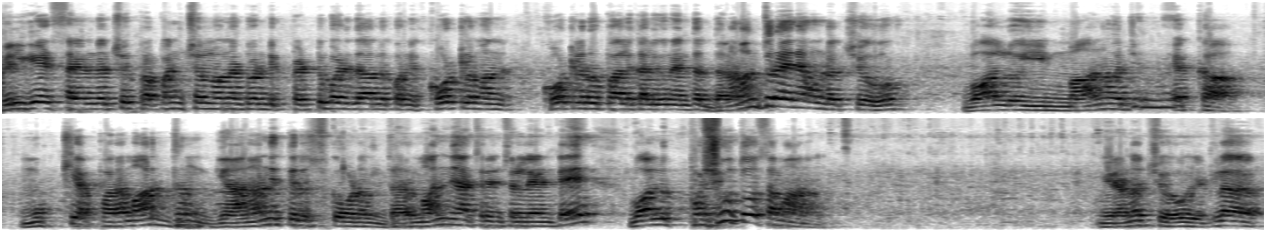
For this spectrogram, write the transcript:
బిల్ గేట్స్ అయి ఉండొచ్చు. ప్రపంచంలో ఉన్నటువంటి పెట్టుబడిదారులు కొన్ని కోట్ల మంది కోట్ల రూపాయలు కలిగిన ఎంత ధనవంతుడైనా ఉండొచ్చు. వాళ్ళు ఈ మానవ జన్మ యొక్క ముఖ్య పరమార్థం జ్ఞానాన్ని తెలుసుకోవడం ధర్మాన్ని ఆచరించలే అంటే వాళ్ళు పశువుతో సమానం. మీరు అనొచ్చు ఇట్లా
